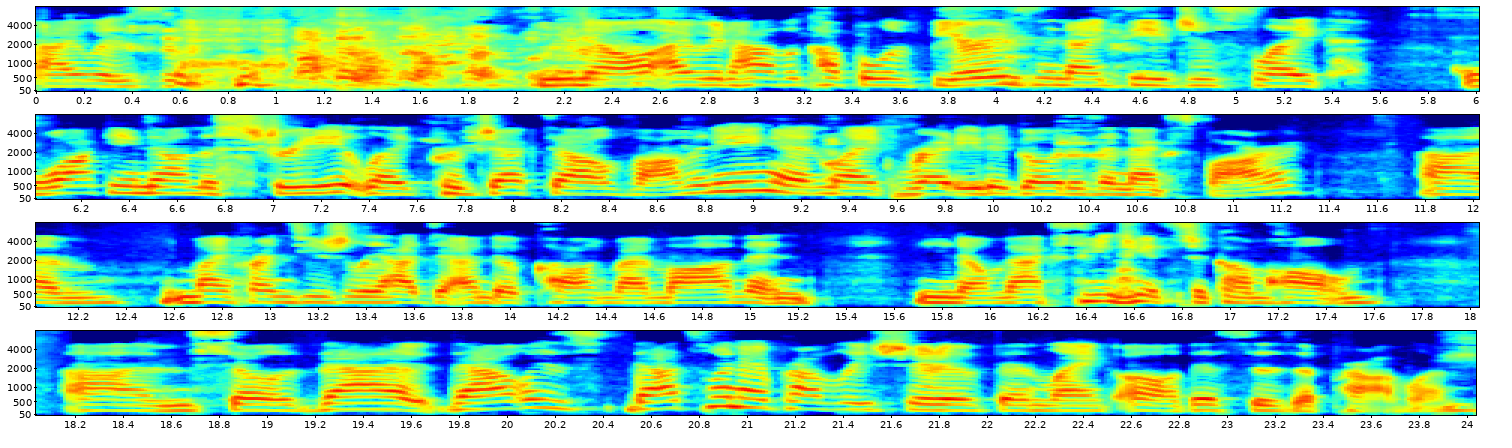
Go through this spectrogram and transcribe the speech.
I was, you know, I would have a couple of beers and I'd be just like walking down the street, like projectile vomiting and like ready to go to the next bar. Um, my friends usually had to end up calling my mom and, you know, Maxine needs to come home. Um, so that, that was, that's when I probably should have been like, oh, this is a problem.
